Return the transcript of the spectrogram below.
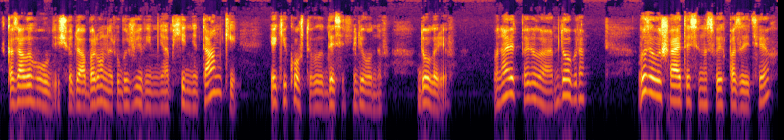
сказали Голді, що для оборони рубежів їм необхідні танки, які коштували 10 мільйонів доларів, вона відповіла їм, добре, ви залишаєтеся на своїх позиціях,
